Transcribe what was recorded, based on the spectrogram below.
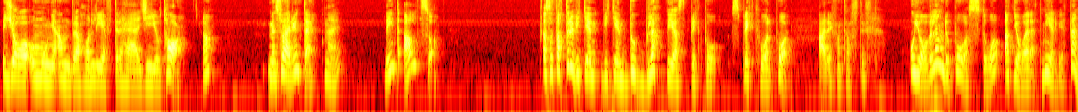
jag och många andra har levt i det här ge och ta. Ja, Men så är det ju inte. nej. Det är inte alls så. Alltså fattar du vilken, vilken bubbla vi har spräckt, på, spräckt hål på? Ja det är fantastiskt. Och jag vill ändå påstå att jag är rätt medveten.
